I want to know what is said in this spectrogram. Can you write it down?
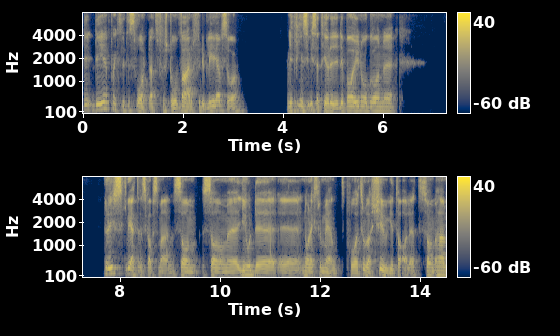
det, det, är faktiskt lite svårt att förstå varför det blev så. Det finns ju vissa teorier. Det var ju någon eh, rysk vetenskapsman som, som eh, gjorde eh, några experiment på, jag tror det var 20-talet. Som han,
